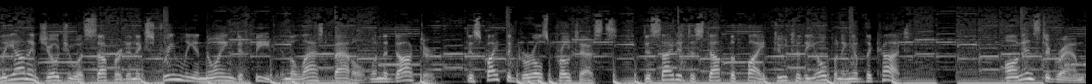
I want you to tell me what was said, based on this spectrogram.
Liana Jojua suffered an extremely annoying defeat in the last battle when the doctor, despite the girl's protests, decided to stop the fight due to the opening of the cut. On Instagram,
